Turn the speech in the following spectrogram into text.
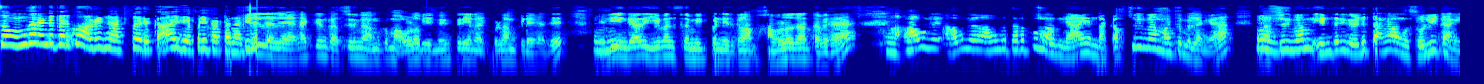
சோ உங்க ரெண்டு பேருக்கும் ஆல்ரெடி நட்பு இருக்கா? இது எப்படிப்பட்ட நட்பு? இல்ல இல்ல. எனக்கும் கஸ்தூரி மேமுக்கும் அவ்வளவு மிகப்பெரிய நட்பு எல்லாம் கிடையாது மேபி எங்கேயாவது ஈவென்ட்ஸ்ல மீட் பண்ணிருக்கலாம் அவ்வளவுதான் தவிர அவங்க அவங்க அவங்க தரப்பும் அது நியாயம் தான். கஸ்தூரி மேம் மட்டும் இல்லைங்க. கஸ்தூரி மேம் இன்டர்வியூ எடுத்தாங்க அவங்க சொல்லிட்டாங்க.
